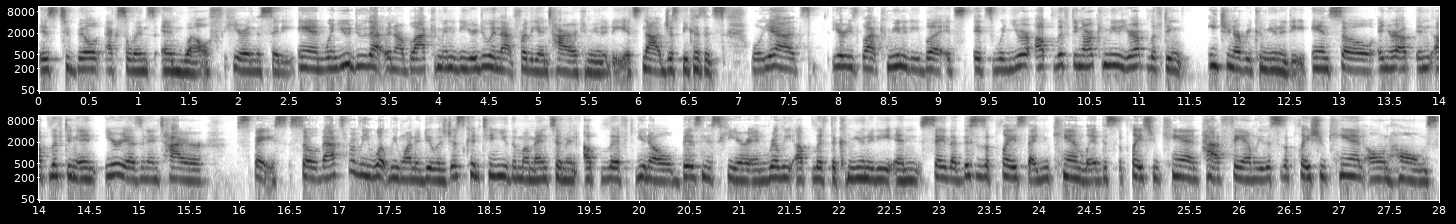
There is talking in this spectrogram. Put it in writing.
is to build excellence and wealth here in the city. And when you do that in our Black community, you're doing that for the entire community. It's not just because it's, well, yeah, it's Erie's Black community community but it's it's when you're uplifting our community you're uplifting each and every community. And so and you're up in uplifting an area as an entire space. So that's really what we want to do is just continue the momentum and uplift you know business here and really uplift the community and say that this is a place that you can live. This is a place you can have family. This is a place you can own homes.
